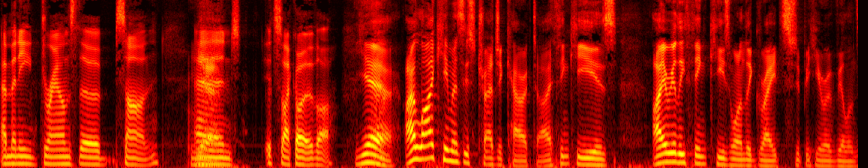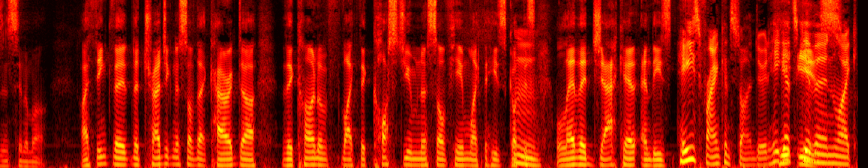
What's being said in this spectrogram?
and then he drowns the son, Yeah. and it's like over. Yeah, I like him as this tragic character. I think he is. I really think he's one of the great superhero villains in cinema. I think that the tragicness of that character, the kind of like the costumeness of him, like that he's got Hmm. this leather jacket and these. He's Frankenstein, dude. He, He gets given is. like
